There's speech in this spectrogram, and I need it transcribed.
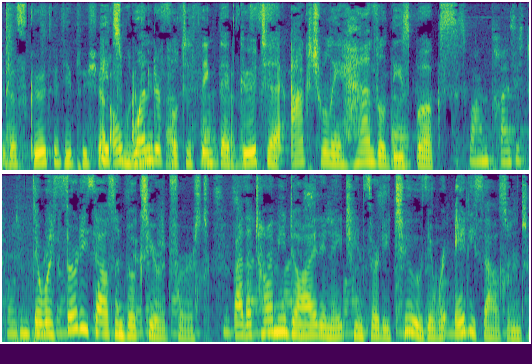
It's wonderful to think that Goethe actually handled these books. There were 30,000 books here at first. By the time he died in 1832, there were 80,000.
